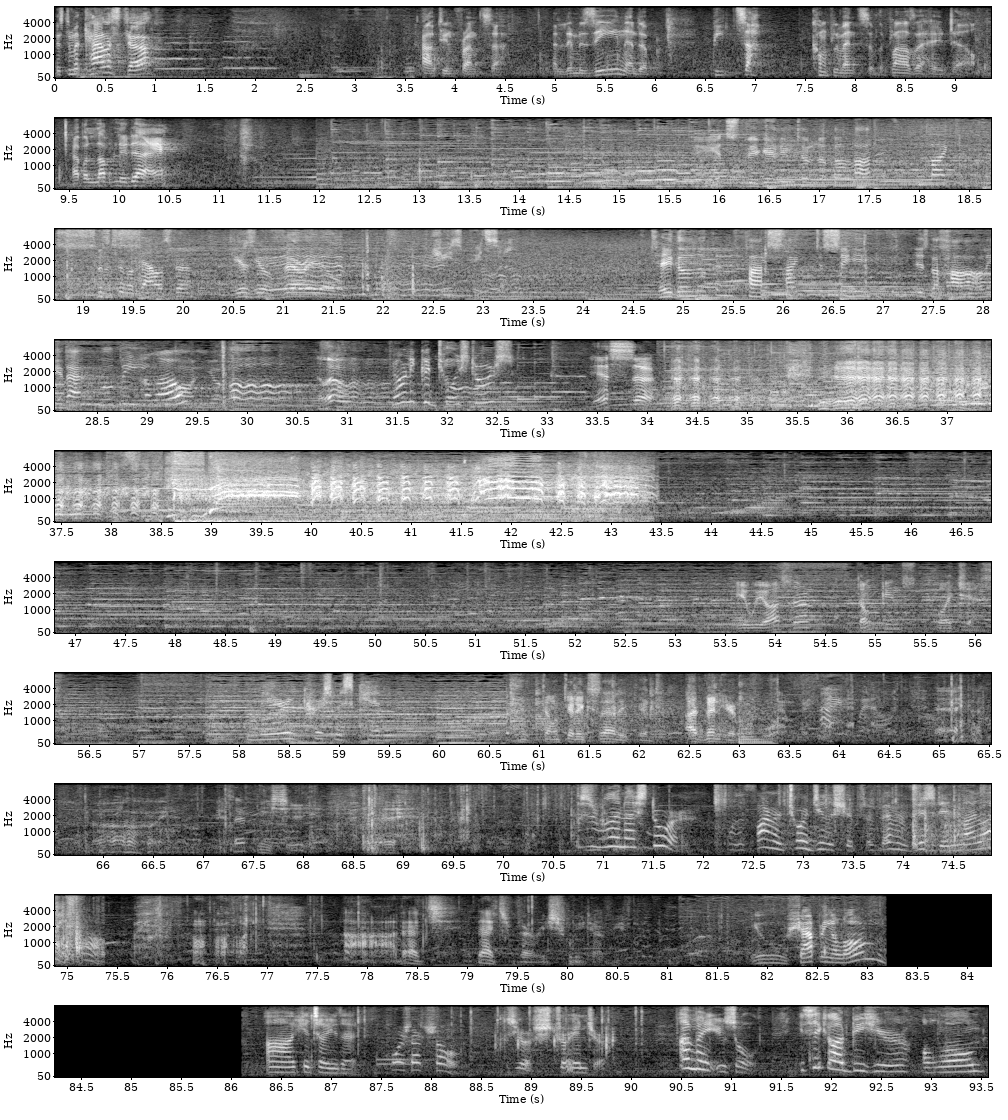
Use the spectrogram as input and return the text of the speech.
Mr. McCallister? Out in front, sir. A limousine and a pizza. Compliments of the Plaza Hotel. Have a lovely day. It's beginning to look a lot like Christmas. Mr. McCallister, here's your very own cheese pizza. Take a look and find a sight to see is the holly that will be Hello? on your own. Hello? Know any good toy stores? Yes, sir. Here we are, sir. Duncan's Toy Chest. Merry Christmas, Kevin. Don't get excited, kid. I've been here before. I will. oh, let me see. This is a really nice store. One of the finer toy dealerships I've ever visited in my life. Ah, that's that's very sweet of you. You shopping alone? Uh, I can tell you that, Why is that so? because you're a stranger. I'm eight years old. You think I'd be here alone?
